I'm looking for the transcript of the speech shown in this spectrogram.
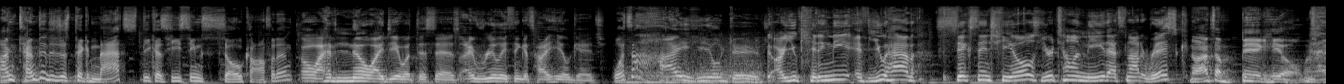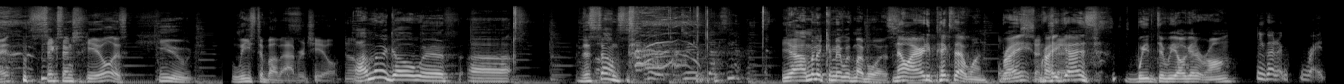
I'm tempted to just pick Matt's because he seems so confident. Oh, I have no idea what this is. I really think it's high heel gauge. What's a high heel gauge? Are you kidding me? If you have six inch heels, you're telling me that's not risk? No, that's a big heel, right? Six inch heel is huge. Least above average heel. I'm gonna go with, uh, this sounds. yeah, I'm gonna commit with my boys. No, I already picked that one, right? sensei. Right, guys? We did we all get it wrong? You got it right.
